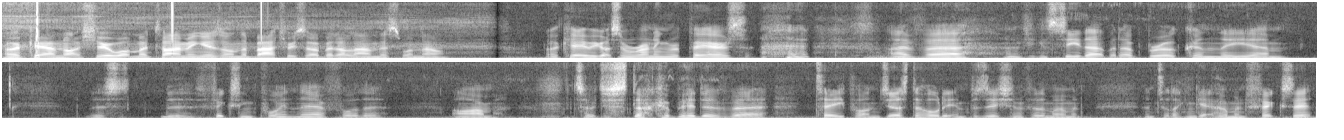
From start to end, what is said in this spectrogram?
Okay, I'm not sure what my timing is on the battery, so I better land this one now. Okay, we got some running repairs. I've, uh, I don't know if you can see that, but I've broken the, um, this, the fixing point there for the arm. So I just stuck a bit of uh, tape on just to hold it in position for the moment until I can get home and fix it.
